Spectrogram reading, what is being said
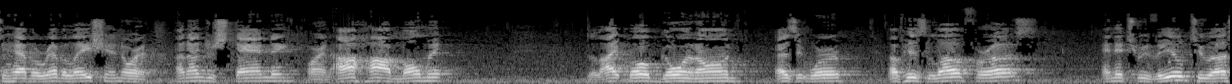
to have a revelation or an understanding or an aha moment, the light bulb going on, as it were, of His love for us. And it's revealed to us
